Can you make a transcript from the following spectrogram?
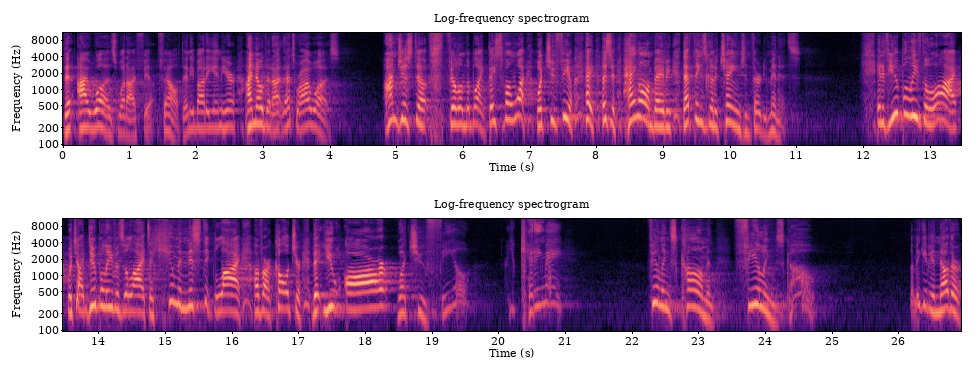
that I was what I felt. Anybody in here? I know that I, that's where I was. I'm just uh, fill in the blank. Based upon what? What you feel. Hey, listen, hang on, baby. That thing's going to change in 30 minutes. And if you believe the lie, which I do believe is a lie, it's a humanistic lie of our culture that you are what you feel. Are you kidding me? Feelings come and feelings go. Let me give you another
